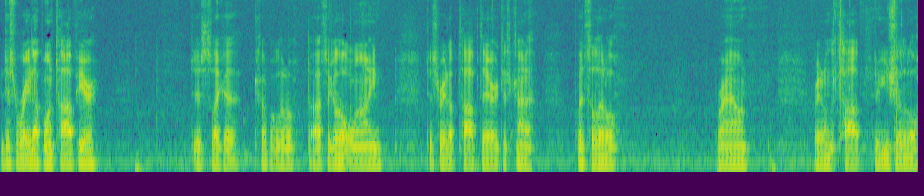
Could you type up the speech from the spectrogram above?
and just right up on top here, just like a couple little dots, like a little line, just right up top there. Just kind of puts a little brown right on the top. They're usually a little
